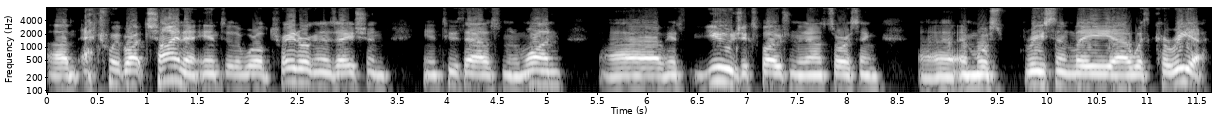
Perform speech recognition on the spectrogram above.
um, after we brought China into the World Trade Organization in 2001. we had a huge explosion in outsourcing, and most recently with Korea.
